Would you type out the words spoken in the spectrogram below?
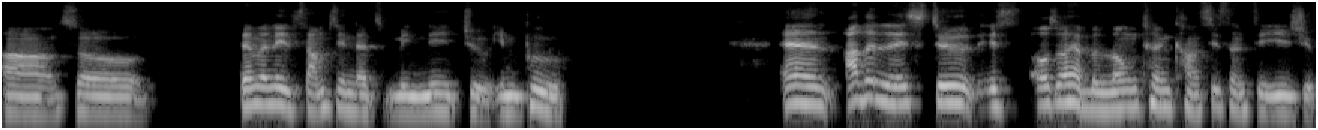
Uh, so definitely something that we need to improve. And other than this too, is also have a long-term consistency issue.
